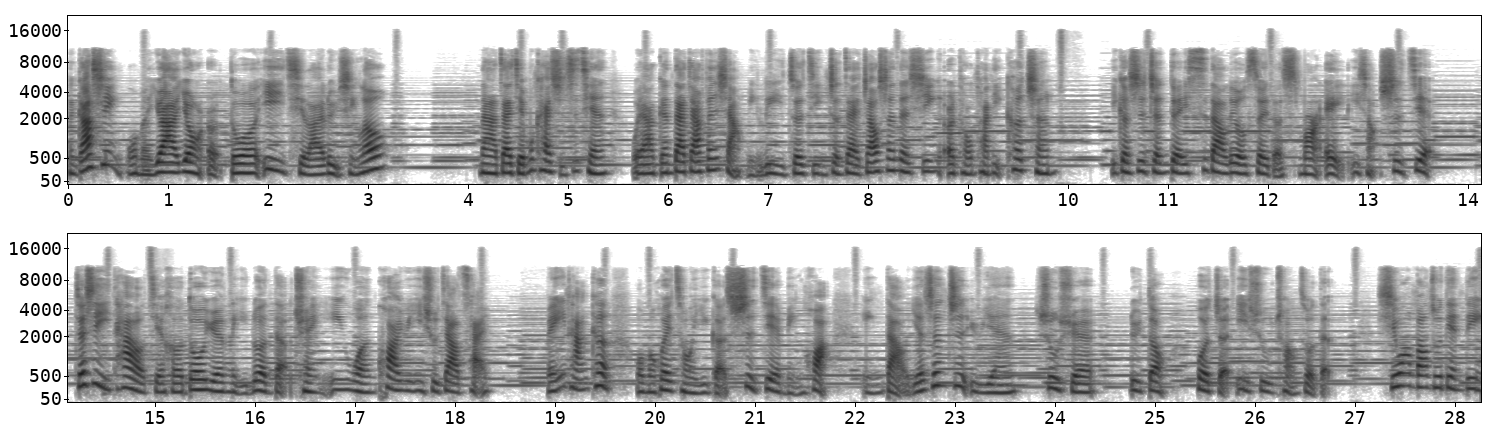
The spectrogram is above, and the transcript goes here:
很高兴我们又要用耳朵一起来旅行喽。那在节目开始之前，我要跟大家分享米粒最近正在招生的新儿童团体课程，一个是针对四到六岁的 Smart Eight 异想世界，这是一套结合多元理论的全英文跨域艺术教材。每一堂课，我们会从一个世界名画引导延伸至语言、数学、律动或者艺术创作等，希望帮助奠定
